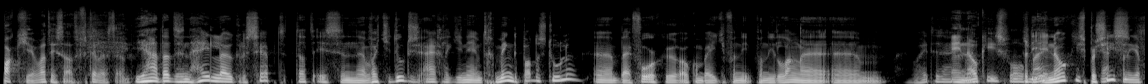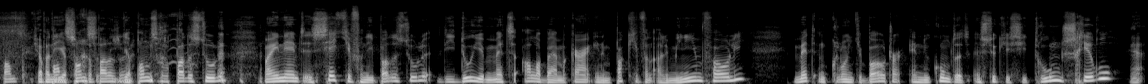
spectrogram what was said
pakje. Wat is dat? Vertel eens dan. Ja, dat is een heel leuk recept. Dat is een, uh, wat je doet is eigenlijk, je neemt gemengde paddenstoelen. Uh, bij voorkeur ook een beetje van die, van die lange, um, hoe heet het eigenlijk? Enoki's volgens van die mij. Enoki's, precies. Ja, van die Japan, Japanse, van die Japanse, paddenstoelen. Japanse paddenstoelen. maar je neemt een setje van die paddenstoelen. Die doe je met z'n allen bij elkaar in een pakje van aluminiumfolie. Met een klontje boter. En nu komt het een stukje citroenschil. Ja.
